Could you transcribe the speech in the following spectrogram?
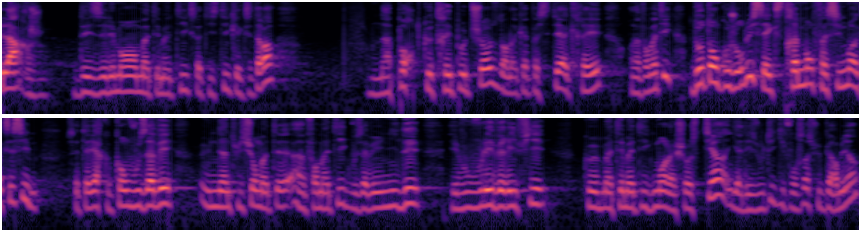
large des éléments mathématiques, statistiques, etc., n'apporte que très peu de choses dans la capacité à créer en informatique. D'autant qu'aujourd'hui, c'est extrêmement facilement accessible. C'est-à-dire que quand vous avez une intuition informatique, vous avez une idée et vous voulez vérifier que mathématiquement la chose tient, il y a des outils qui font ça super bien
